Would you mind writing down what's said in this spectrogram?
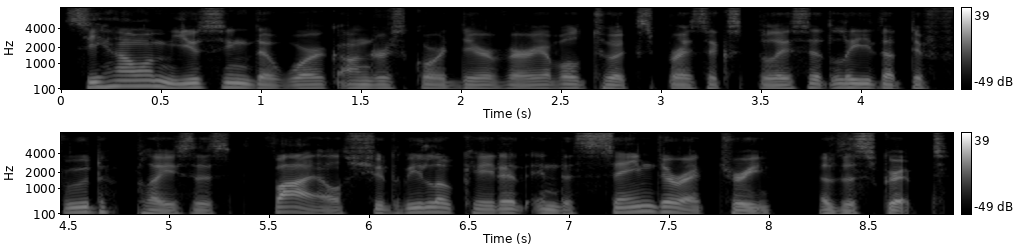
See how I'm using the work underscore dir variable to express explicitly that the food places file should be located in the same directory as the script.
